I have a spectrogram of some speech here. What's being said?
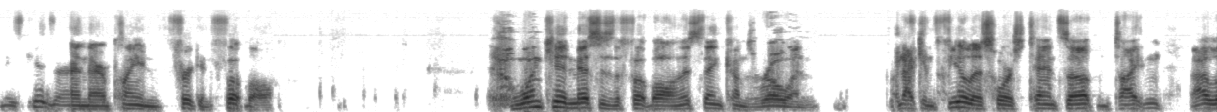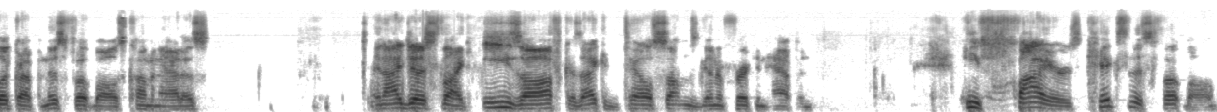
These kids are in there playing freaking football. One kid misses the football and this thing comes rolling. And I can feel this horse tense up and tighten. And I look up and this football is coming at us and I just like ease off because I can tell something's gonna freaking happen. He fires, kicks this football,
